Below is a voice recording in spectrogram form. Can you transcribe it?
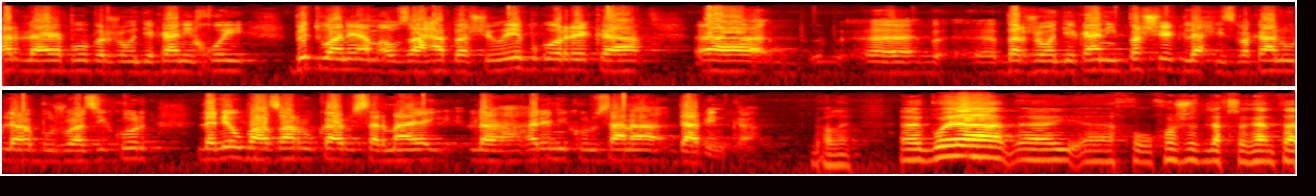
هەر لایە بۆ بەرژەوەندەکانی خۆی بتوانێ ئەم ئەوزاها بە شێوەیە بگۆڕێکە بەرژەوەندیەکانی بەشێک لە حیزبەکان و لە بورژوازی کورد لە نێو بازار و کار و سرمایە لە هەرمی کوردستانە دابینکە بڵێ گویا خۆشت لە قسەکان تا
